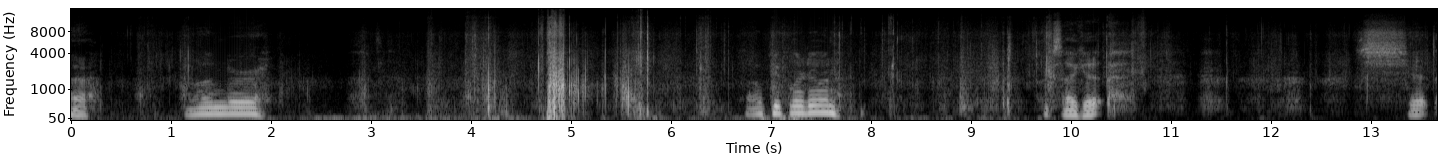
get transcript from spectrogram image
Yeah. Wonder how people are doing. Looks like it. Shit.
